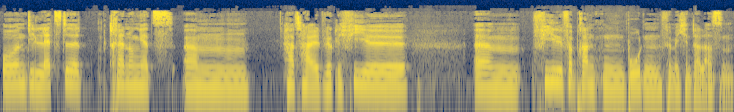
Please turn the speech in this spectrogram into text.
Und die letzte Trennung jetzt ähm, hat halt wirklich viel, ähm, viel verbrannten Boden für mich hinterlassen.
